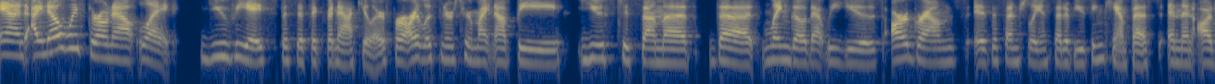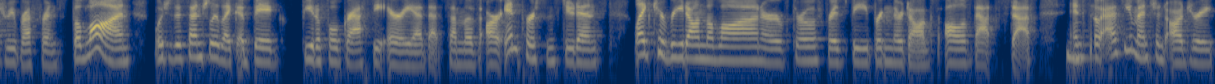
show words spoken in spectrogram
and I know we've thrown out like UVA specific vernacular for our listeners who might not be used to some of the lingo that we use. Our grounds is essentially instead of using campus, and then Audrey referenced the lawn, which is essentially like a big, beautiful grassy area that some of our in person students like to read on the lawn or throw a frisbee, bring their dogs, all of that stuff. Mm-hmm. And so, as you mentioned, Audrey,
